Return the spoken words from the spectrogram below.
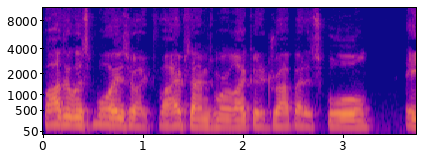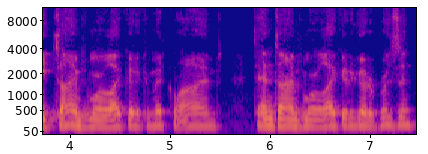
Fatherless boys are like five times more likely to drop out of school, eight times more likely to commit crimes, ten times more likely to go to prison.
